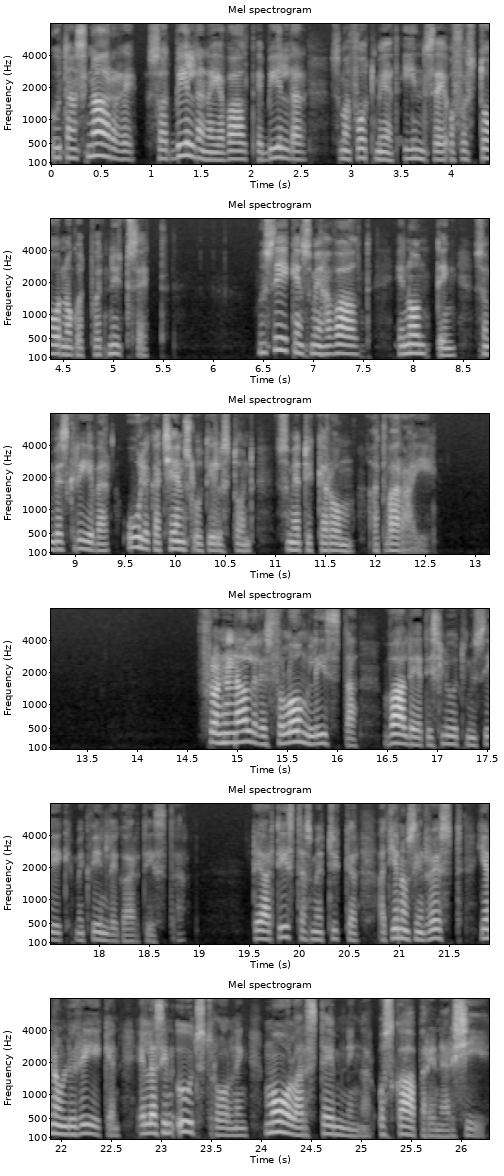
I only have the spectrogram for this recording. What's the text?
utan snarare så att bilderna jag valt är bilder som har fått mig att inse och förstå något på ett nytt sätt. Musiken som jag har valt är någonting som beskriver olika känslotillstånd som jag tycker om att vara i. Från en alldeles för lång lista valde jag till slut musik med kvinnliga artister. Det är artister som jag tycker att genom sin röst, genom lyriken eller sin utstrålning målar stämningar och skapar energi.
